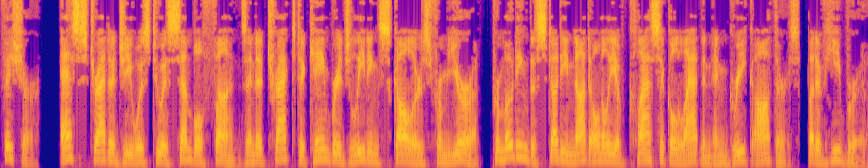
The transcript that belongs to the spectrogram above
Fisher's strategy was to assemble funds and attract to Cambridge leading scholars from Europe, promoting the study not only of classical Latin and Greek authors, but of Hebrew.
